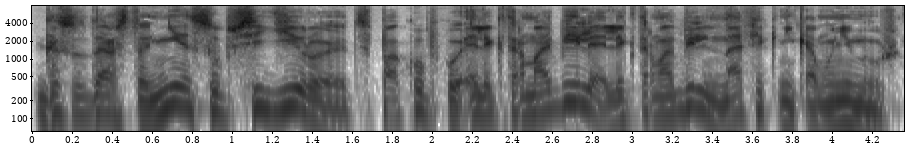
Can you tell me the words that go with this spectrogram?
государство не субсидирует покупку электромобиля, электромобиль нафиг никому не нужен.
